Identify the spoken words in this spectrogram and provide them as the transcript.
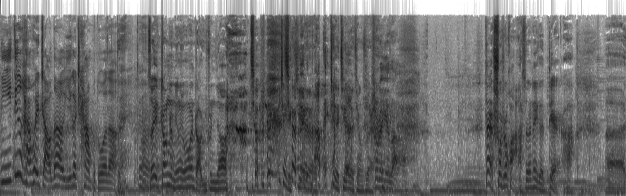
你一定还会找到一个差不多的。对。对，所以张志明永远找余春娇，就是 这个接的，这个接的挺自然，是这意思啊。但是说实话啊，虽然那个电影啊，呃，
